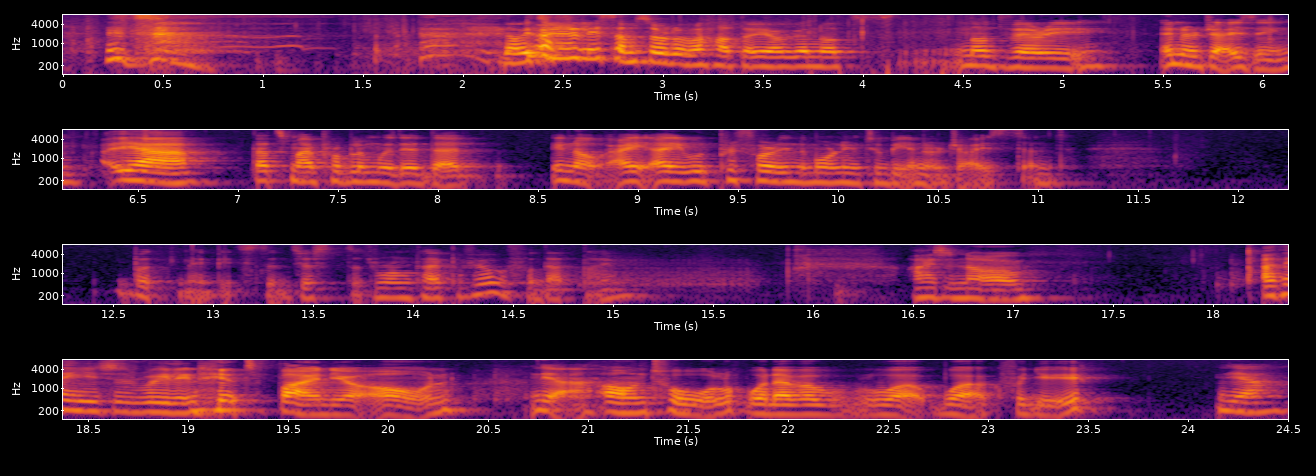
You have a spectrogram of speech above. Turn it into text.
It's no, it's usually some sort of a hatha yoga, not not very energizing. yeah That's my problem with it. That you know, I, I would prefer in the morning to be energized, and but maybe it's the, just the wrong type of yoga for that time. i don't know i think you just really need to find your own Yeah, own tool whatever work for you yeah,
